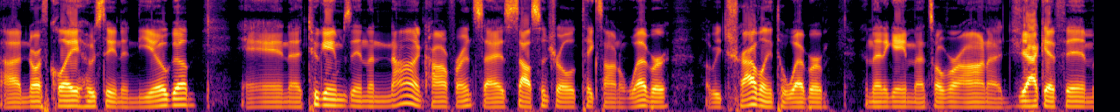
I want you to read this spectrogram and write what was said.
Uh, North Clay hosting in Neoga. And uh, two games in the non conference as South Central takes on Weber. They'll be traveling to Weber. And then a game that's over on uh, Jack FM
